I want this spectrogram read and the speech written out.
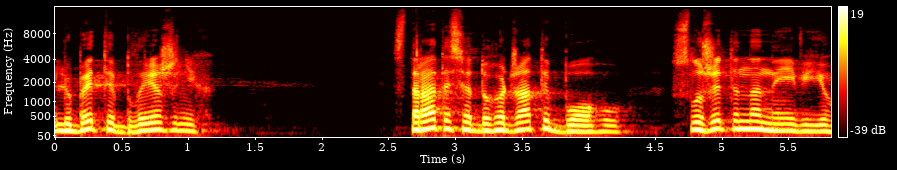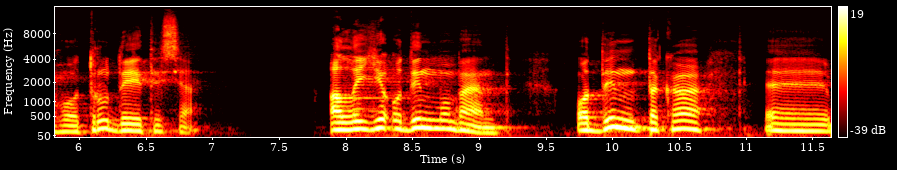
любити ближніх, старатися догоджати Богу, служити на ниві Його, трудитися. Але є один момент, один така, е,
